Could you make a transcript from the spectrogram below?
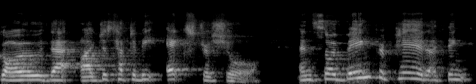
go that I just have to be extra sure. And so being prepared, I think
